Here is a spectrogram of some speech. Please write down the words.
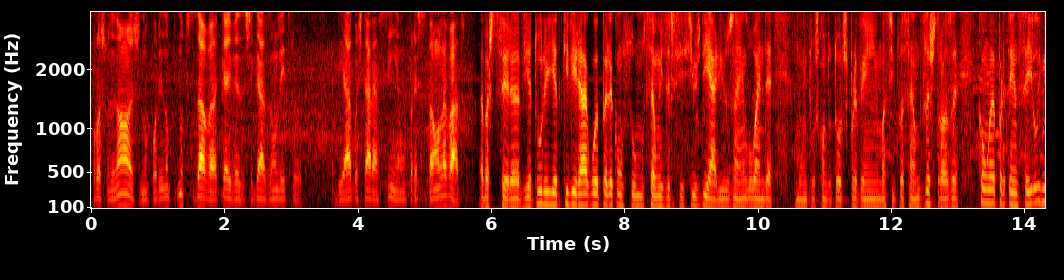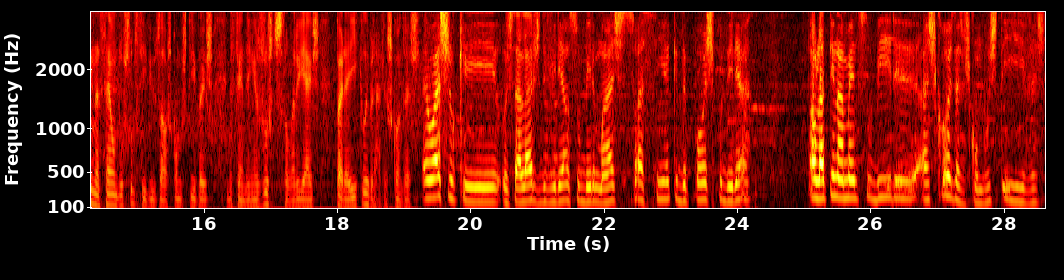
próximo de nós, não, não, não precisava que às vezes chegasse a um litro de água estar assim a um preço tão elevado. Abastecer a viatura e adquirir água para consumo são exercícios diários em Luanda. Muitos condutores prevêem uma situação desastrosa com a pertença eliminação dos subsídios aos combustíveis. Defendem ajustes salariais para equilibrar as contas. Eu acho que os salários deveriam subir mais, só assim é que depois poderia paulatinamente subir eh, as coisas, os combustíveis.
